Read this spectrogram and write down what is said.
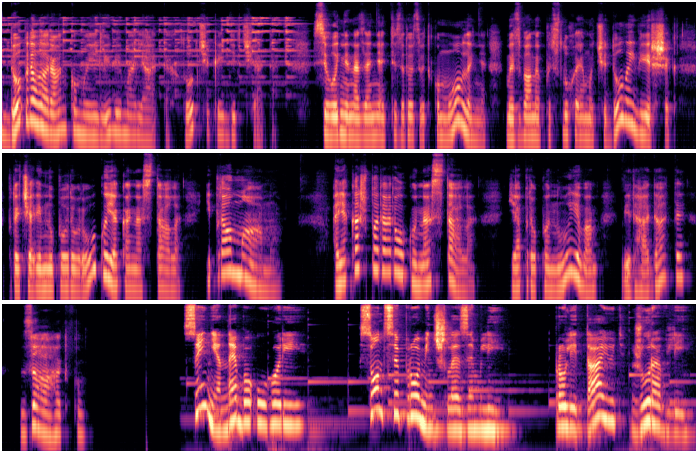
Доброго ранку, мої любі малята, хлопчики і дівчата. Сьогодні на занятті з розвитку мовлення ми з вами послухаємо чудовий віршик про чарівну пору року, яка настала, і про маму. А яка ж пора року настала? Я пропоную вам відгадати загадку. Синє небо угорі, сонце промінь шле землі, пролітають журавлі.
